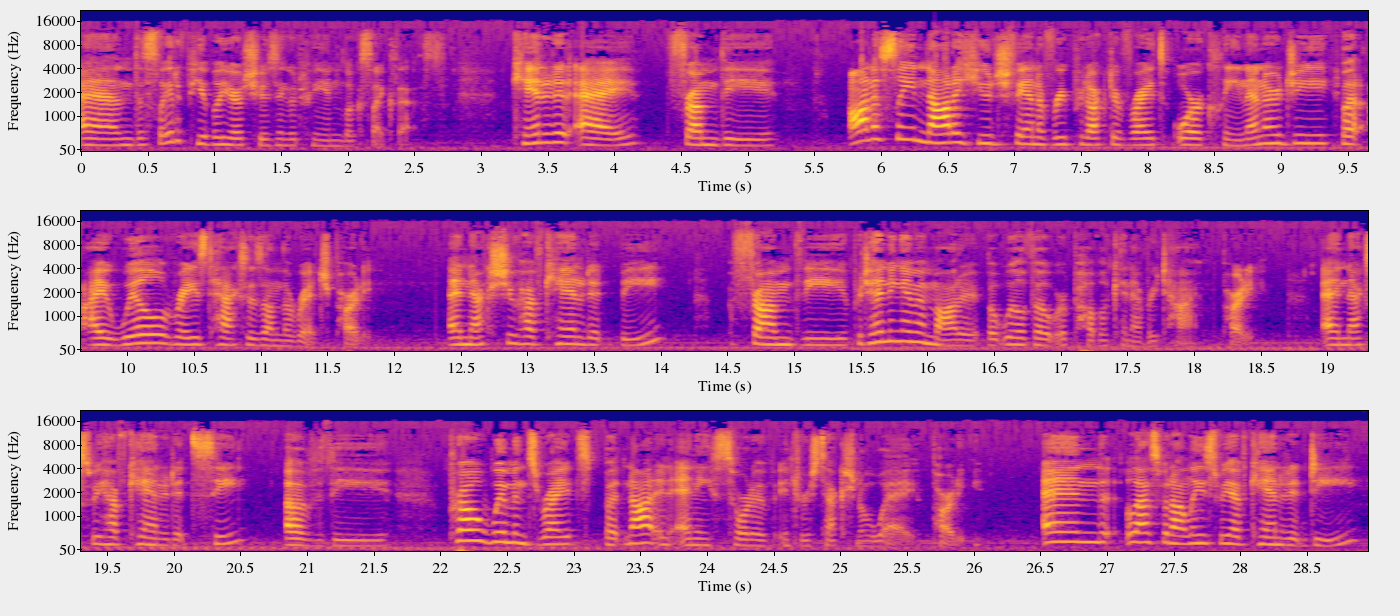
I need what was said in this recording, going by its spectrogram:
and the slate of people you're choosing between looks like this Candidate A from the honestly not a huge fan of reproductive rights or clean energy, but I will raise taxes on the rich party. And next you have candidate B from the pretending I'm a moderate but will vote Republican every time party. And next we have candidate C of the pro women's rights but not in any sort of intersectional way party. And last but not least, we have candidate D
